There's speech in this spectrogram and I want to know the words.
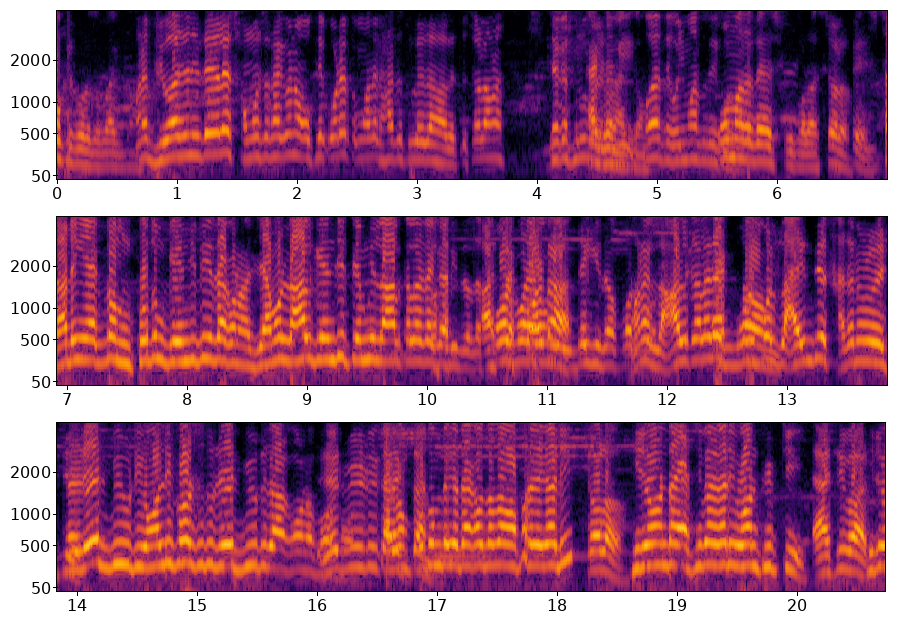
ওকে করে দেবো একদম। মানে ভিউয়ার্স নিতে গেলে সমস্যা থাকবে না ওকে করে তোমাদের হাতে তুলে দেওয়া হবে। তো চলো আমরা দেখা শুরু করি একদম, নাকি? একদম। কোথা থেকে? ওই মাথা থেকে ও মাথা থেকে শুরু করা চলো। স্টার্টিং একদম প্রথম গেঞ্জি দিয়ে দেখো না যেমন লাল গেঞ্জি তেমনি লাল কালারের গাড়ি দাদা। আচ্ছা, পর পর দেখি দাও মানে লাল কালারের। পর পর লাইন দিয়ে সাজানো রয়েছে। রেড বিউটি অনলি ফর শুধু রেড বিউটি দেখো না একদম collection। প্রথম থেকে দেখাও দাদা অফারের গাড়ি। চলো। হিরো হন্ডা অ্যাচিভার গাড়ি one fifty Achiever Hero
